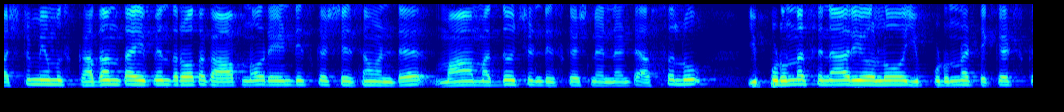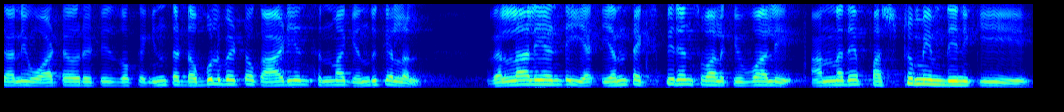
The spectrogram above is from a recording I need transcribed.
ఫస్ట్ మేము కథ అంతా అయిపోయిన తర్వాత ఒక హాఫ్ అన్ అవర్ ఏం డిస్కస్ చేసామంటే మా మధ్య వచ్చిన డిస్కషన్ ఏంటంటే అసలు ఇప్పుడున్న సినారియోలో ఇప్పుడున్న టికెట్స్ కానీ వాట్ ఎవర్ ఇట్ ఈస్ ఒక ఇంత డబ్బులు పెట్టి ఒక ఆడియన్స్ సినిమాకి ఎందుకు వెళ్ళాలి? వెళ్ళాలి అంటే ఎ- ఎంత ఎక్స్పీరియన్స్ వాళ్ళకి ఇవ్వాలి? అన్నదే ఫస్ట్ మేము దీనికి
